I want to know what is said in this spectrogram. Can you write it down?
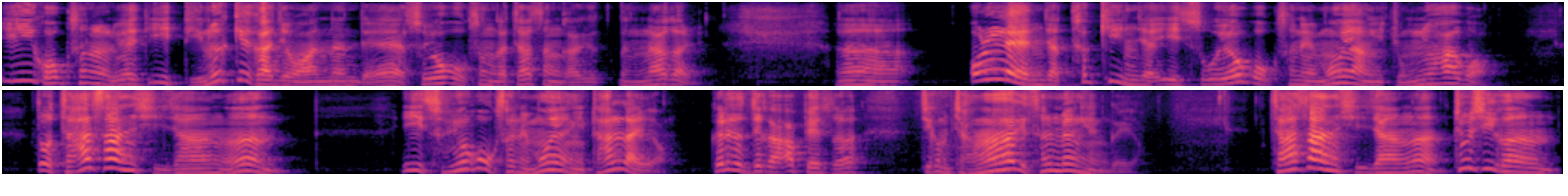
이 곡선을 왜 이 뒤늦게 가져왔는데 수요 곡선과 자산 가격 등락을 어, 원래 이제 특히 이제 이 수요 곡선의 모양이 중요하고 또 자산 시장은 이 수요 곡선의 모양이 달라요. 그래서 제가 앞에서 지금 장황하게 설명한 거예요. 자산 시장은 주식은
